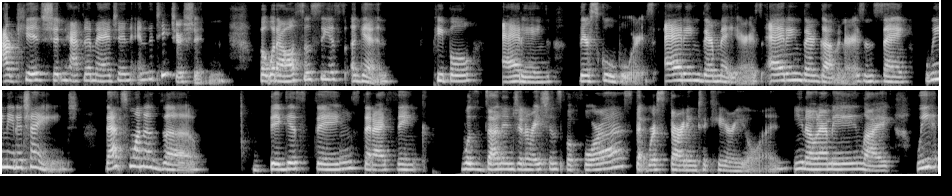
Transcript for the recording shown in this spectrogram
Our kids shouldn't have to imagine, and the teachers shouldn't. But what I also see is, again, people adding their school boards, adding their mayors, adding their governors, and saying, we need a change. That's one of the biggest things that I think was done in generations before us that we're starting to carry on. You know what I mean? Like we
